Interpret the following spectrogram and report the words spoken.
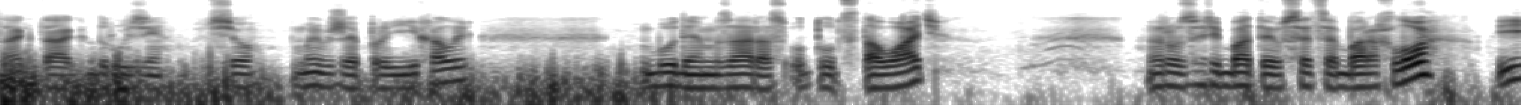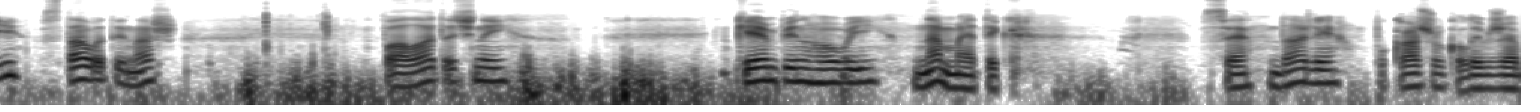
Так, так, друзі, все, ми вже приїхали. Будемо зараз отут ставати, розгрібати все це барахло і ставити наш палаточний кемпінговий наметик. Все, далі покажу, коли вже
